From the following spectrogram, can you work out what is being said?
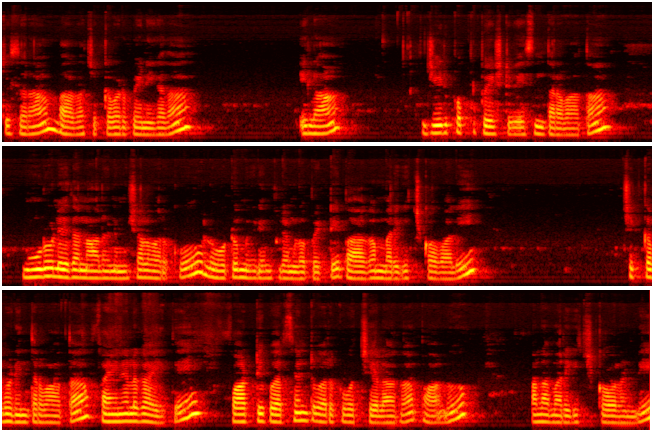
చూసారా? బాగా చిక్కబడిపోయినాయి కదా. ఇలా జీడిపప్పు పేస్ట్ వేసిన తర్వాత మూడు లేదా నాలుగు నిమిషాల వరకు లో టు మీడియం ఫ్లేమ్లో పెట్టి బాగా మరిగించుకోవాలి. చిక్కబడిన తర్వాత ఫైనల్గా అయితే ఫార్టీ పర్సెంట్ వరకు వచ్చేలాగా పాలు అలా మరిగించుకోవాలండి.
